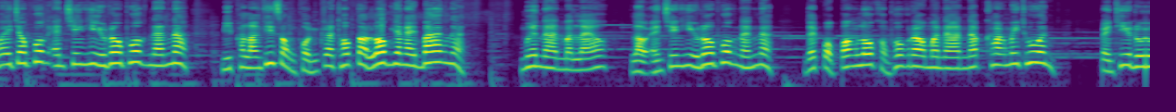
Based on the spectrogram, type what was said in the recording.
ว่าไอ้เจ้าพวกแอนเชียนฮีโร่พวกนั้นน่ะ มีพลังที่ส่งผลกระทบต่อโลกยังไงบ้างน่ะ เมื่อนานมาแล้วเหล่าแอนเชียนฮีโร่พวกนั้นน่ะ ได้ปกป้องโลกของพวกเรามานานนับครั้งไม่ถ้วน เป็นที่รู้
